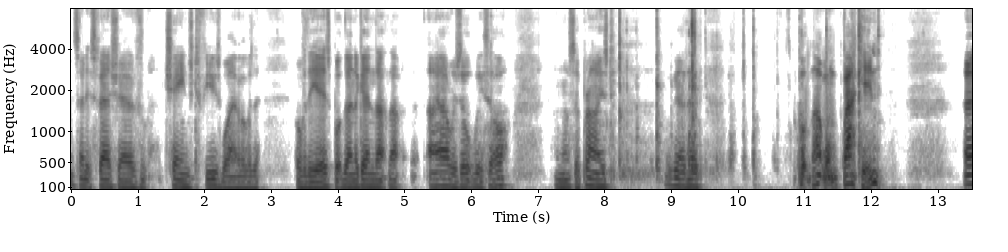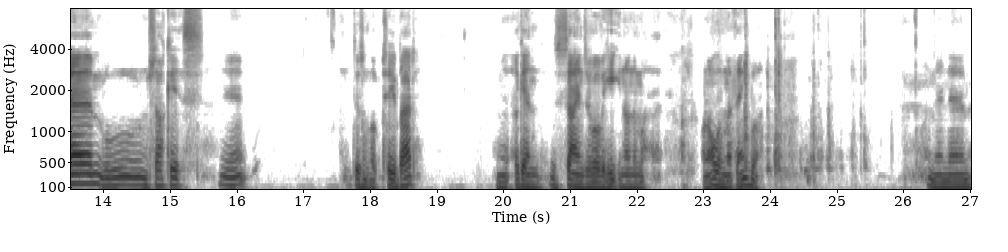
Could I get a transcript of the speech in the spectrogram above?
it's had its fair share of changed fuse wire over the over the years. But then again, that that IR result we saw, I'm not surprised. We'll go ahead, put that one back in. Um, sockets, yeah, doesn't look too bad. Again, there's signs of overheating on them, on all of them, I think, but and then um,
